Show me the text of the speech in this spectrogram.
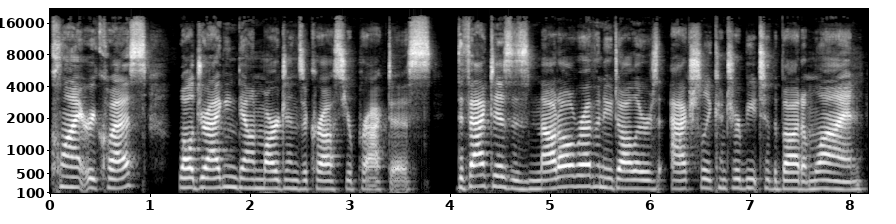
client requests while dragging down margins across your practice. The fact is is not all revenue dollars actually contribute to the bottom line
